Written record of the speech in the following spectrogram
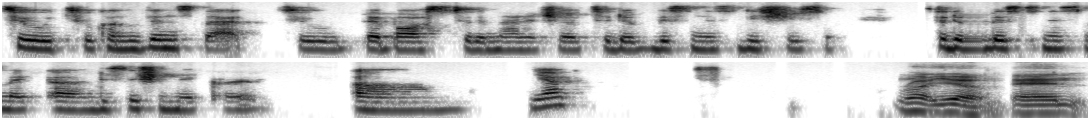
to to convince that to the boss to the manager to the business decision to the business make uh, decision maker um yeah right yeah and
